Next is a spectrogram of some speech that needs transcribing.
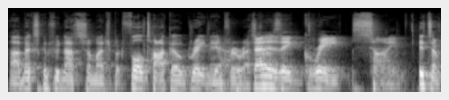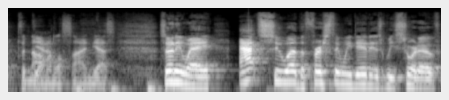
Uh, Mexican food, not so much. But full taco, great name for a restaurant. That is a great sign. It's a phenomenal Yeah. sign, yes. So anyway, at Suwa, the first thing we did is we sort of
